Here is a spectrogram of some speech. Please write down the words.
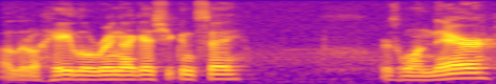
A little halo ring, I guess you can say. There's one there.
